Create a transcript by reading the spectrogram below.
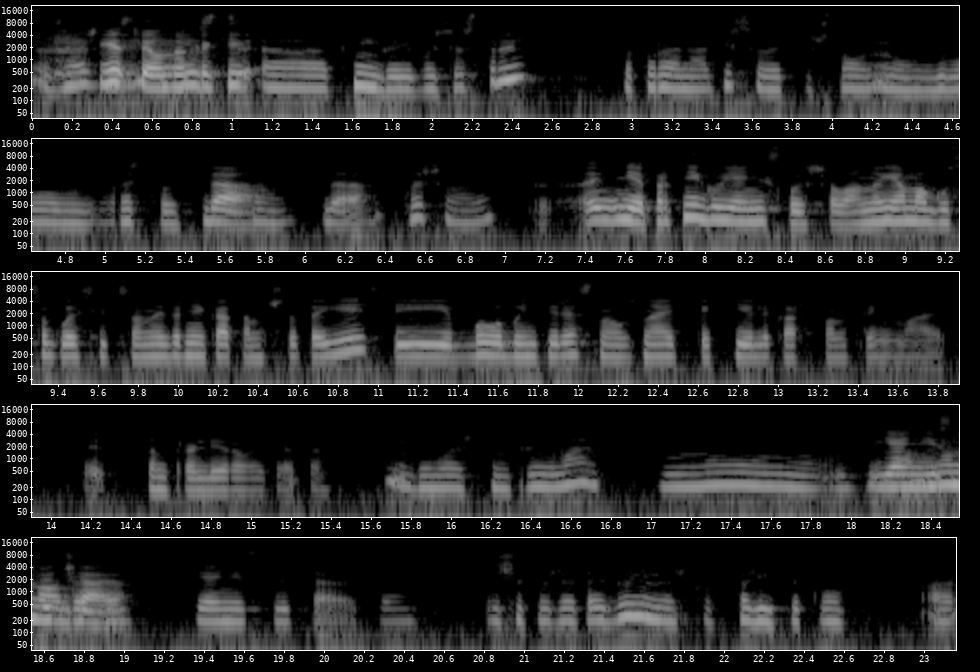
Знаешь, Если он на есть каких- э, книга его сестры, которой она описывает, что ну, его расстройство. Да, что да. Слышала, да? Э, Не, про книгу я не слышала, но я могу согласиться, наверняка там что-то есть, и было бы интересно узнать, какие лекарства он принимает, то есть контролировать это. Думаешь, что он принимает? Ну, я Да, не ну, надо бы. исключаю, я не исключаю этого. Еще тоже отойду немножко в политику. А,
